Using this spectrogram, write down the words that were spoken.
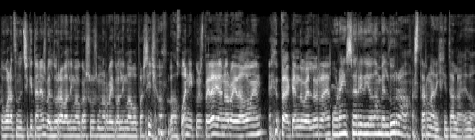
gogoratzen dut txikitan ez, beldurra baldin baukasuz norbait baldin bago pasillo, ba, joan ikustera, ja norbait dagoen, eta kendu beldurra, ez? Orain zerri diodan beldurra, astarna digitala, edo.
